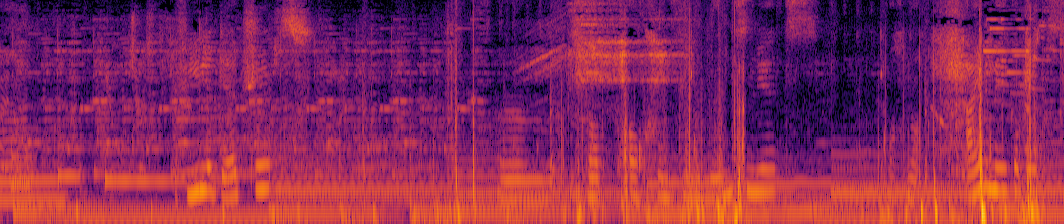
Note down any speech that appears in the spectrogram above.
Ähm, viele Gadgets. Ähm, ich habe auch schon viele Münzen jetzt. Mach nur eine Megabox.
